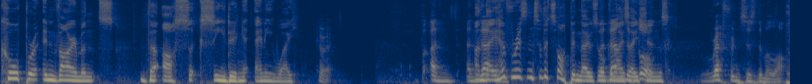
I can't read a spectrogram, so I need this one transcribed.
corporate environments that are succeeding anyway, Correct. But, and and, and then they have risen to the top in those the organisations. book references them a lot.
